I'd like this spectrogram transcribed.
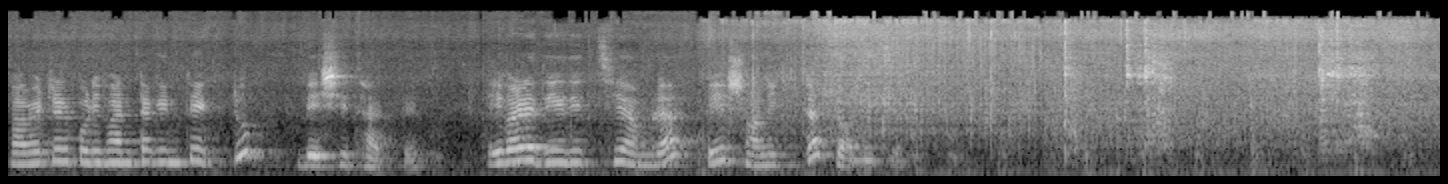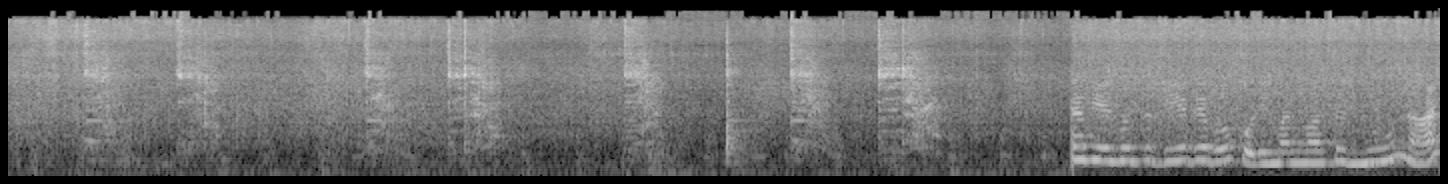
টমেটোর পরিমাণটা কিন্তু একটু বেশি থাকবে। এবারে দিয়ে দিচ্ছি আমরা বেশ অনেকটা টমেটো। আমি এর মধ্যে দিয়ে দেবো পরিমাণ মতো নুন আর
